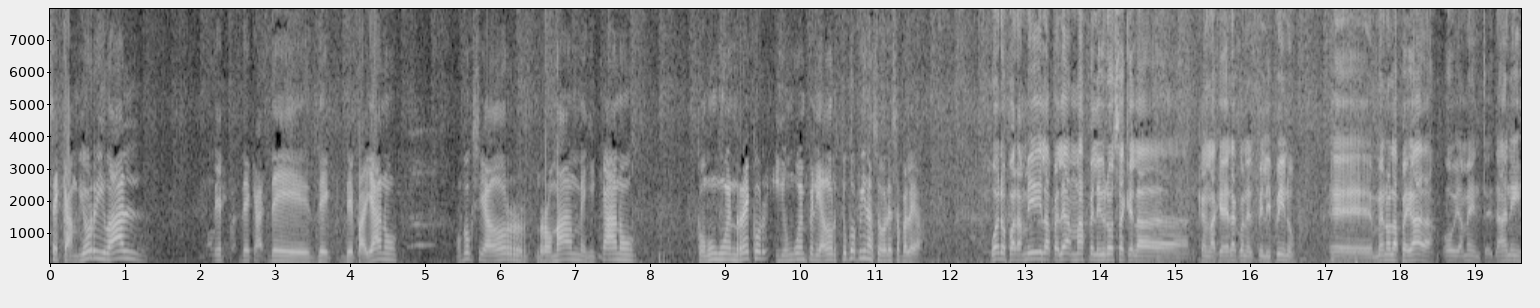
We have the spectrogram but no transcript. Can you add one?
se cambió rival de, de, de, de, de Payano, un boxeador román, mexicano, con un buen récord y un buen peleador. ¿Tú qué opinas sobre esa pelea? Bueno, para mí la pelea más peligrosa que la que, era con el filipino. Eh, menos la pegada, obviamente. Dani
